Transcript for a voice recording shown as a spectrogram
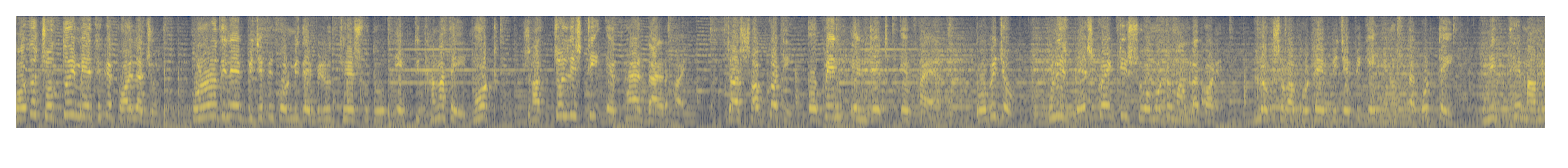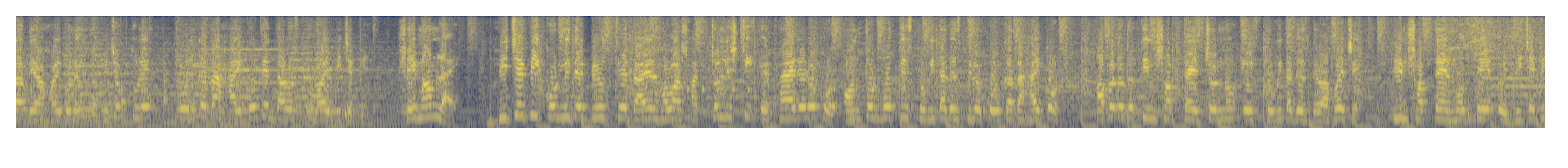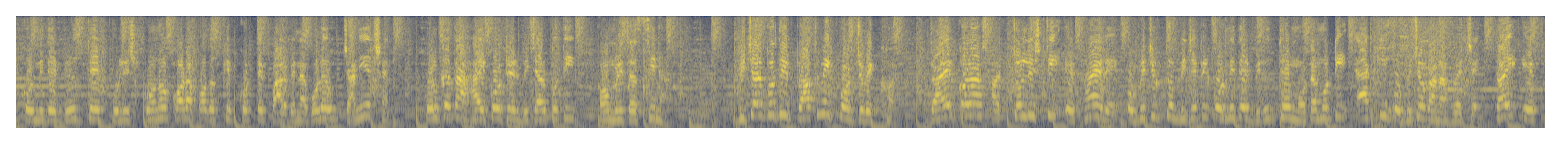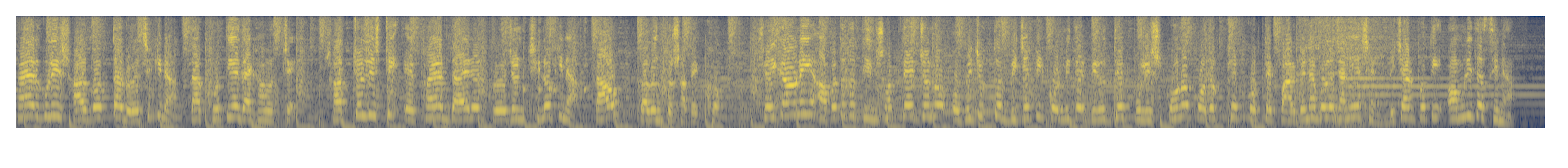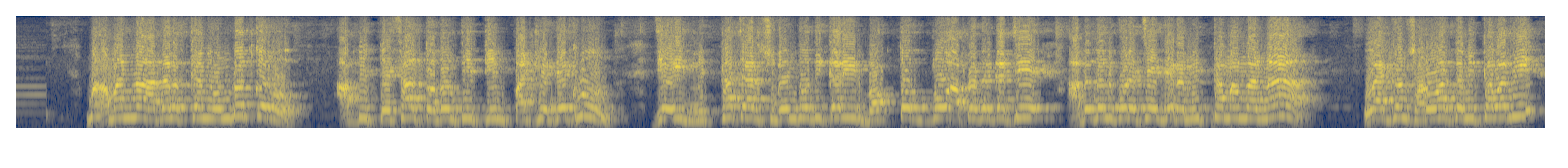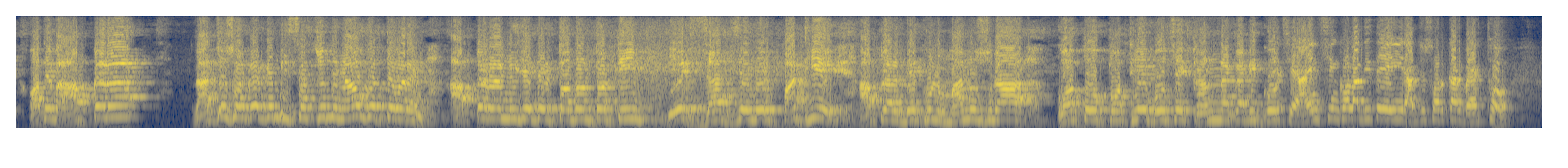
গত চোদ্দই মে থেকে পয়লা জুন, পনেরো দিনে বিজেপি কর্মীদের বিরুদ্ধে শুধু একটি থানাতেই মোট সাতচল্লিশটি এফআইআর দায়ের হয় যার সবকটি ওপেন এন্ডেড এফআইআর। অভিযোগ, পুলিশ বেশ কয়েকটি সুমোটো মামলা করে। লোকসভা ভোটে বিজেপিকে হেনস্থা করতেই মিথ্যে মামলা দেওয়া হয় বলে অভিযোগ তুলে কলকাতা হাইকোর্টের দ্বারস্থ হয় বিজেপি। সেই মামলায় বিজেপি কর্মীদের বিরুদ্ধে দায়ের হওয়া সাতচল্লিশটি এফআইআর এর ওপর অন্তর্বর্তী স্থগিতাদেশ দিল কলকাতা হাইকোর্ট। আপাতত তিন সপ্তাহের জন্য এই স্থগিতাদেশ দেওয়া হয়েছে। তিন সপ্তাহের মধ্যে ওই বিজেপি কর্মীদের বিরুদ্ধে পুলিশ কোনো কড়া পদক্ষেপ করতে পারবে না বলেও জানিয়েছেন কলকাতা হাইকোর্টের বিচারপতি অমৃতা সিনহা। বিচারপতির প্রাথমিক পর্যবেক্ষণ। দায়ের করা সাতচল্লিশটি এফআইআর অভিযুক্ত বিজেপি কর্মীদের বিরুদ্ধে মোটামুটি একই অভিযোগ আনা হয়েছে। তাই এফআইআর গুলির সারবত্তা রয়েছে কিনা তা খতিয়ে দেখা হচ্ছে। সাতচল্লিশটি এফআইআর দায়েরের প্রয়োজন ছিল কিনা তাও তদন্ত সাপেক্ষ। সেই কারণেই আপাতত তিন সপ্তাহের জন্য অভিযুক্ত বিজেপি কর্মীদের বিরুদ্ধে পুলিশ কোনো পদক্ষেপ করতে পারবে না বলে জানিয়েছেন বিচারপতি অমৃতা সিনহা। মহামান্য আদালতকে আমি অনুরোধ করব, আপনি স্পেশাল তদন্তি টিম পাঠিয়ে দেখুন। যে এই মিথ্যাচার শুভেন্দু অধিকারীর বক্তব্য আপনাদের কাছে আবেদন করেছে যে এটা মিথ্যা মামলা না, ও একজন সর্বার্থ মিথ্যাবাদী, অতএব আপনারা রাজ্য সরকারকে বিশ্বাস যদি নাও করতে পারেন, আপনারা নিজেদের তদন্ত টিম এক্স জাজদের পাঠিয়ে আপনারা দেখুন মানুষরা কত পথে বসে কান্নাকাটি করছে। আইন শৃঙ্খলা দিতে এই রাজ্য সরকার ব্যর্থ।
